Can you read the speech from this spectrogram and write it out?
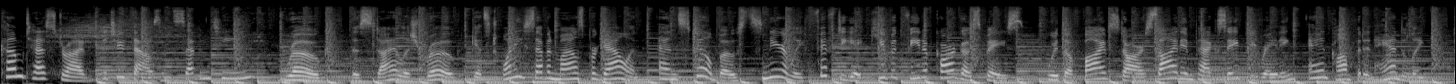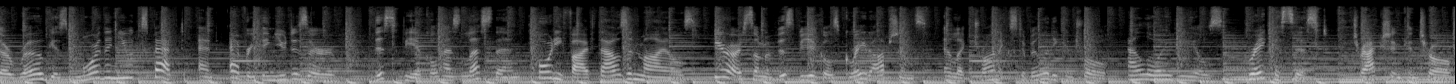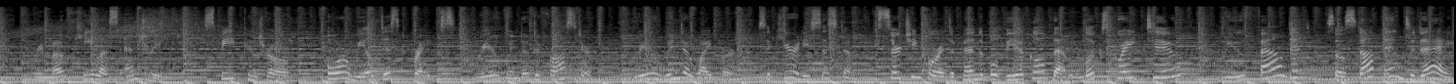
Come test drive the 2017 Rogue. The stylish Rogue gets 27 miles per gallon and still boasts nearly 58 cubic feet of cargo space. With a five-star side impact safety rating and confident handling, the Rogue is more than you expect and everything you deserve. This vehicle has less than 45,000 miles. Here are some of this vehicle's great options. Electronic stability control, alloy wheels, brake assist, traction control, remote keyless entry, speed control, four-wheel disc brakes, rear window defroster, rear window wiper, security system. Searching for a dependable vehicle that looks great too? You found it, so stop in today.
